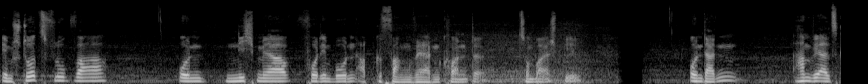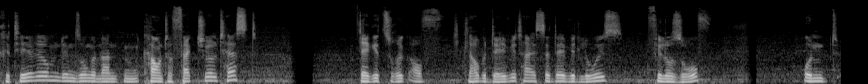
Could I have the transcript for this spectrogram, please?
im Sturzflug war und nicht mehr vor dem Boden abgefangen werden konnte, zum Beispiel. Und dann haben wir als Kriterium den sogenannten Counterfactual Test der geht zurück auf, ich glaube, David heißt der David Lewis, Philosoph. Und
